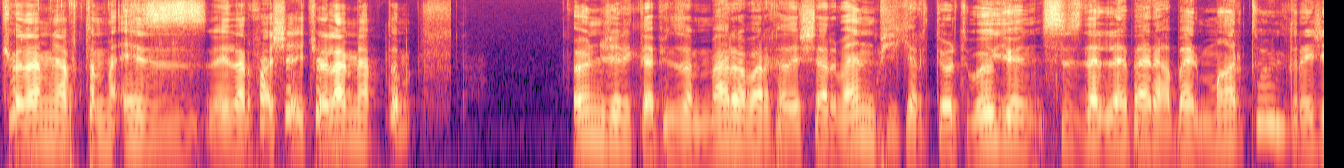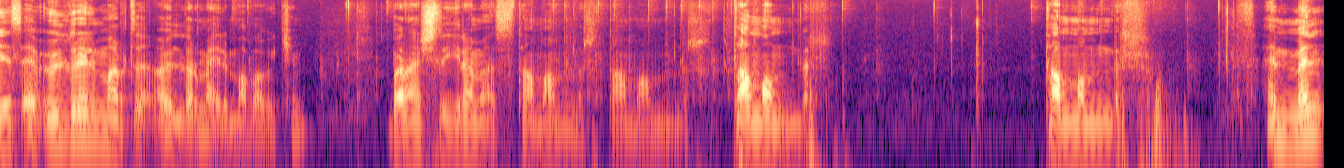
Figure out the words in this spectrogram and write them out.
Kölem yaptım. Ez beyler paşayı kölem yaptım. Öncelikle hepinize merhaba arkadaşlar. Ben Piker 4. Bugün sizlerle beraber Mart'ı öldüreceğiz. E, öldürelim Mart'ı. Öldürmeyelim baba bu kim? Branşlı giremez. Tamamdır. Tamamdır. Tamamdır. Tamamdır. Hemen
